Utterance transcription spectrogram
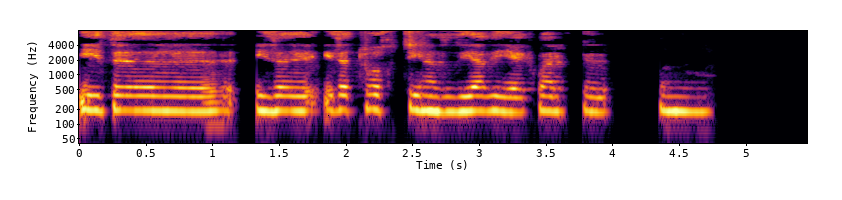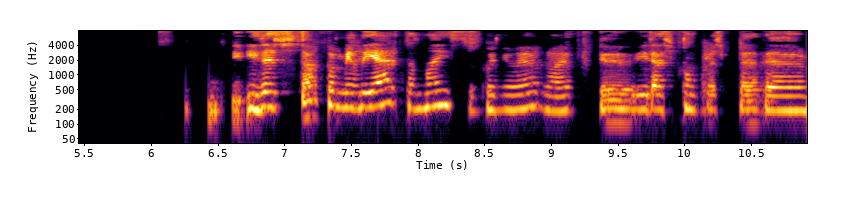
e, de, e, de, e da tua rotina do dia a dia. É claro que. hum, e da gestão familiar também, suponho eu, não é? Porque ir às compras para,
